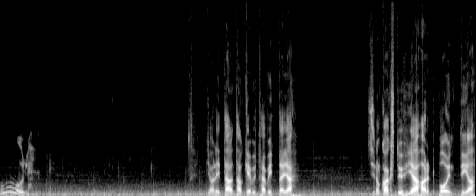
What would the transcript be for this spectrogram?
Cool. Joo, niin tää on, tää on kevyt hävittäjä. Siinä on kaksi tyhjää hardpointtia,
